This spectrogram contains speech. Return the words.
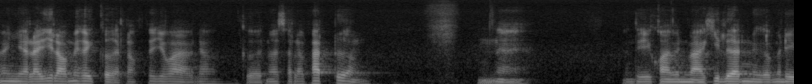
ไม่มีอะไรที่เราไม่เคยเกิดหรอกถ้าจะว่าแล้วเกิดมาสารพัดเรื่องนะบางทีความเป็นหมาขี้เลื่อนนี่ก็ไม่ได้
